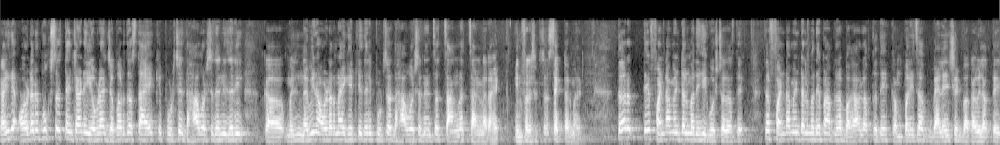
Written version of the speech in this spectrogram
कारण की ऑर्डर बुक्सच त्यांच्याकडे एवढ्या जबरदस्त आहे की पुढचे दहा वर्ष त्यांनी जरी क- म्हणजे नवीन ऑर्डर नाही घेतली तरी पुढचं दहा वर्ष त्यांचं चांगलंच चालणार आहे इन्फ्रास्ट्रक्चर सेक्टरमध्ये तर ते फंडामेंटलमध्ये ही गोष्ट असते. तर फंडामेंटलमध्ये पण आपल्याला बघावं लागतं ते कंपनीचं बॅलन्स शीट बघावी लागते.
